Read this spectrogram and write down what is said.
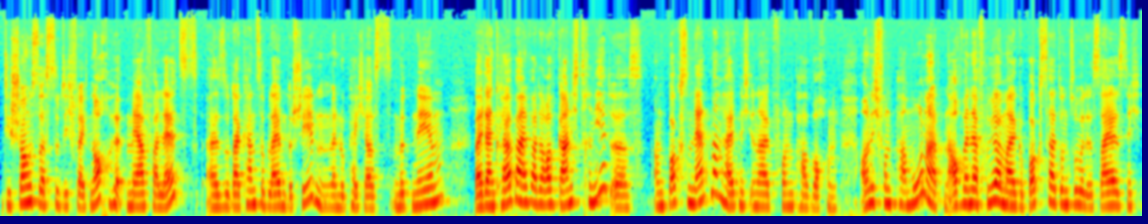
die Chance, dass du dich vielleicht noch mehr verletzt, also da kannst du bleibende Schäden, wenn du Pech hast, mitnehmen, weil dein Körper einfach darauf gar nicht trainiert ist. Und Boxen lernt man halt nicht innerhalb von ein paar Wochen, auch nicht von ein paar Monaten. Auch wenn er früher mal geboxt hat und so, das sah jetzt nicht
